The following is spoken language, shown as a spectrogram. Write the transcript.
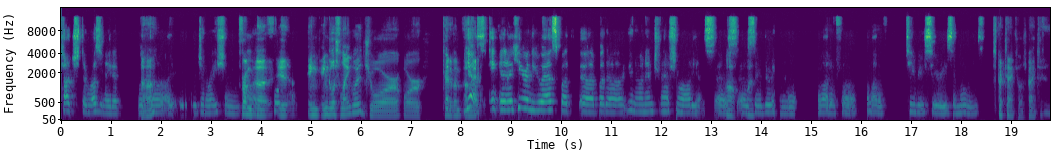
touched and resonated with Uh-huh. uh, a, generation From um, uh, in English language or or kind of a, a? Yes, in, here in the U.S., but uh, but uh, you know, an international audience as Oh, as they're doing with a lot of uh, a lot of TV series and movies. Spectacular, spectacular.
